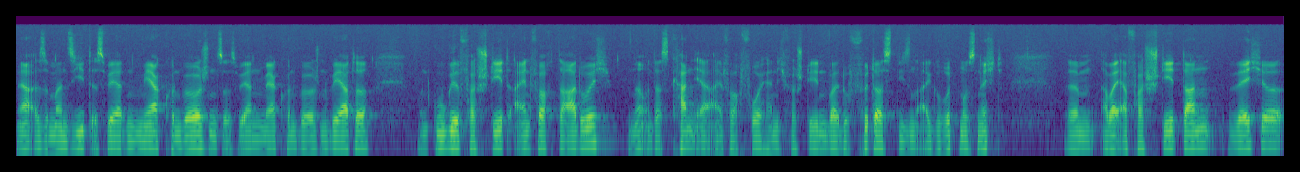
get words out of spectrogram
Ja, also man sieht, es werden mehr Conversions, es werden mehr Conversion-Werte und Google versteht einfach dadurch, ne, und das kann er einfach vorher nicht verstehen, weil du fütterst diesen Algorithmus nicht, ähm, aber er versteht dann, welche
